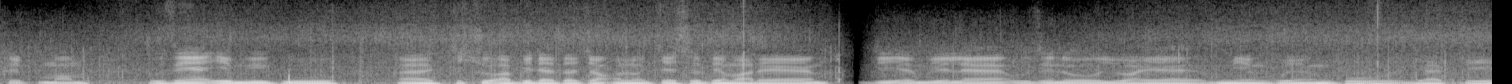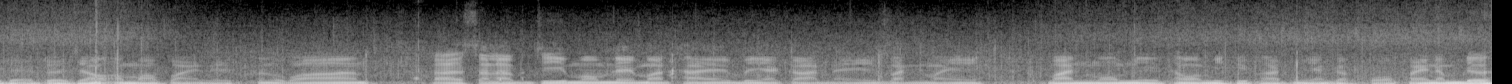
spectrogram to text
คลิปมอมอุซิยเอ็มวีกู အဲတ िश ူအပိဒတ်ကြောင့်အလွန်ကျေးဇူးတင်ပါတယ်ဒီ MV လဲဦးဇင်းတို့ရွာရဲ့မြင်ကွင်းကိုရပြတဲ့အတွက်ကြောင့်အမပိုင်လဲခွင့်လို့ပါအဲဆลับဒီมอมได้มาถ่ายบรรยากาศในบ้านไม้บ้านมอมนี่ถ้าว่ามีพิพัฒน์อย่างกับขอไฟนำเด้อ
